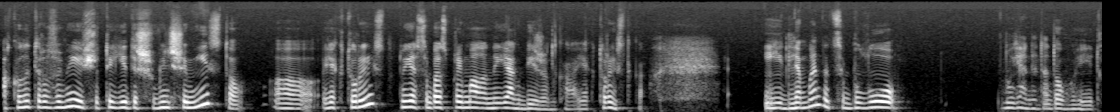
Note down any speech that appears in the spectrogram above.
А коли ти розумієш, що ти їдеш в інше місто е, як турист, ну я себе сприймала не як біженка, а як туристка. І для мене це було, ну я ненадовго їду.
